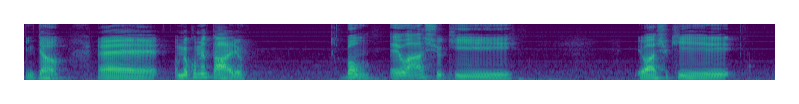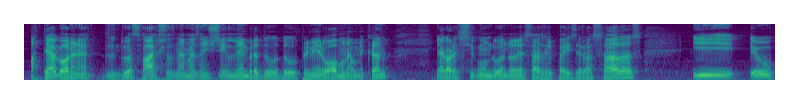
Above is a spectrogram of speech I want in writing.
Então, é, o meu comentário. Bom, eu acho que. Eu acho que. Até agora, né? Duas faixas, né? Mas a gente lembra do, do primeiro álbum, né? O Mecano. E agora o segundo, Onde Estás El País de las Hadas. E eu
